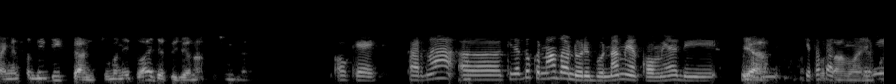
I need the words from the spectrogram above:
pengen pendidikan. Cuman itu aja tujuan aku sebenarnya. Oke. Okay. karena uh, kita tuh kenal tahun 2006 ya kom ya di ya, kita satu ya. jadi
